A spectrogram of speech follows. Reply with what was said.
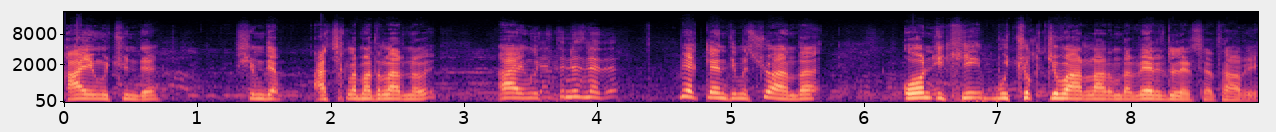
Ayın üçünde. Şimdi açıklamadılar ne? Ayın Beklentiniz nedir? Beklentimiz şu anda 12 buçuk civarlarında verilirse tabii.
